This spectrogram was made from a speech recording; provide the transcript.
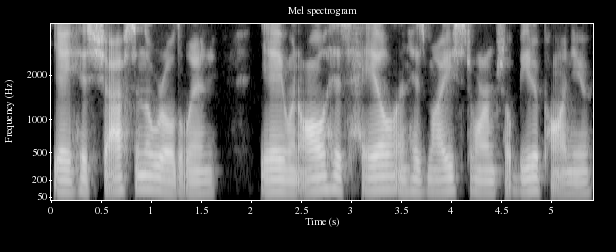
yea, his shafts in the whirlwind, yea, when all his hail and his mighty storm shall beat upon you,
